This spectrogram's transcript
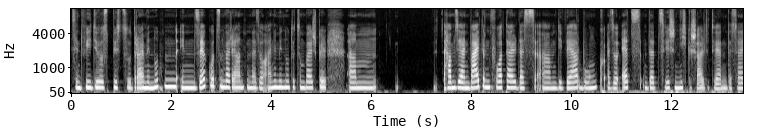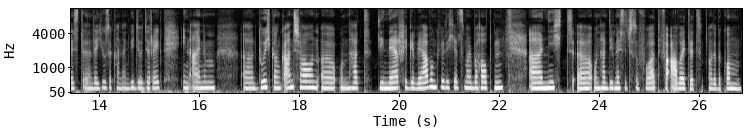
sind Videos bis zu drei Minuten in sehr kurzen Varianten, also eine Minute zum Beispiel. Ähm, haben sie einen weiteren Vorteil, dass ähm, die Werbung, also Ads dazwischen nicht geschaltet werden. Das heißt, äh, der User kann ein Video direkt in einem äh, Durchgang anschauen äh, und hat die nervige Werbung, würde ich jetzt mal behaupten, äh, nicht äh, und hat die Message sofort verarbeitet oder bekommen.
